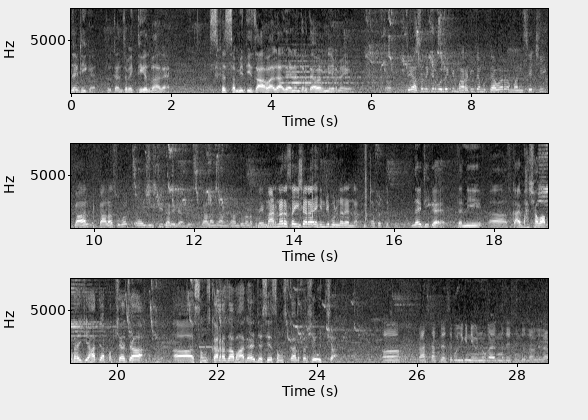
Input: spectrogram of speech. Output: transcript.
नाही ठीक आहे. तो त्यांचा व्यक्तिगत भाग आहे. स- समितीचा अहवाल आल्यानंतर त्यावर निर्णय होईल. ते असं देखील बोलले की मराठीच्या मुद्द्यावर मनसेची गाल गालासोबत युती झालेली आहे. गालाने आंदोलनासोबत मारणार असा इशारा आहे हिंदी बोलणाऱ्यांना. अप्रत्यक्ष. नाही ठीक आहे. त्यांनी काय भाषा वापरायची हा त्या पक्षाच्या संस्काराचा भाग आहे. जसे संस्कार तसे उच्चार. राज ठाकरे असे बोलले की निवडणूक आयोगमध्ये सिंधू लावलेला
